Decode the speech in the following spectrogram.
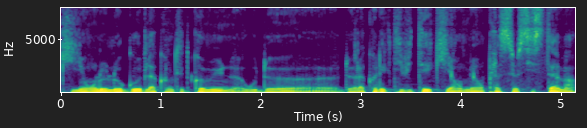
qui ont le logo de la communauté de communes ou de, de la collectivité qui a mis en place ce système.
